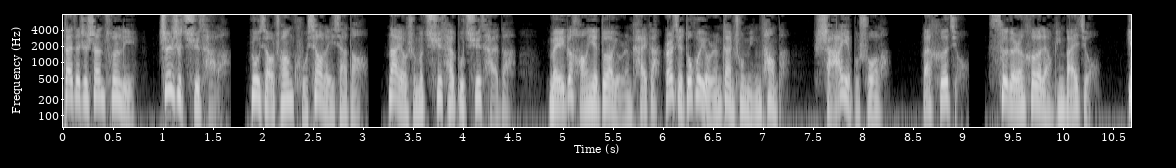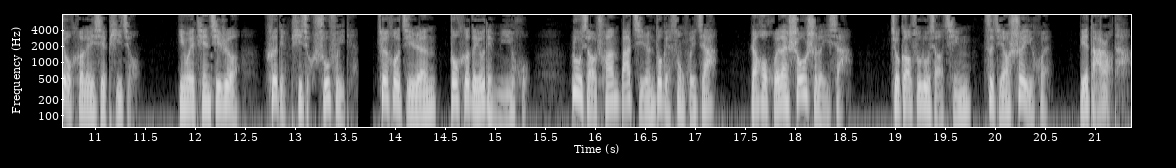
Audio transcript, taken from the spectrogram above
待在这山村里真是屈才了。”陆小川苦笑了一下道：“那有什么屈才不屈才的？每个行业都要有人开干，而且都会有人干出名堂的。啥也不说了，来喝酒。”四个人喝了两瓶白酒，又喝了一些啤酒，因为天气热，喝点啤酒舒服一点。最后几人都喝得有点迷糊，陆小川把几人都给送回家，然后回来收拾了一下，就告诉陆小晴自己要睡一会，别打扰他。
